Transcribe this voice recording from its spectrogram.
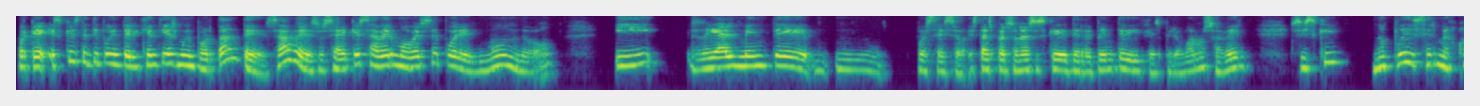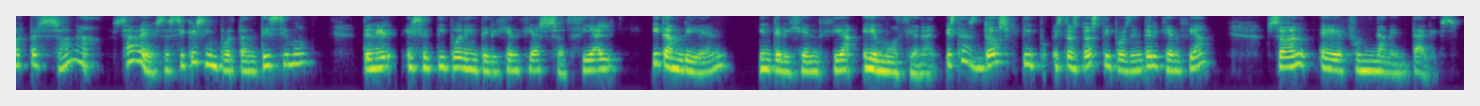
Porque es que este tipo de inteligencia es muy importante, ¿sabes? O sea, hay que saber moverse por el mundo y realmente, mm, pues eso, estas personas es que de repente dices, pero vamos a ver, si es que no puedes ser mejor persona, ¿sabes? Así que es importantísimo tener ese tipo de inteligencia social y también inteligencia emocional. Dos estos dos tipos de inteligencia son eh, fundamentales.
